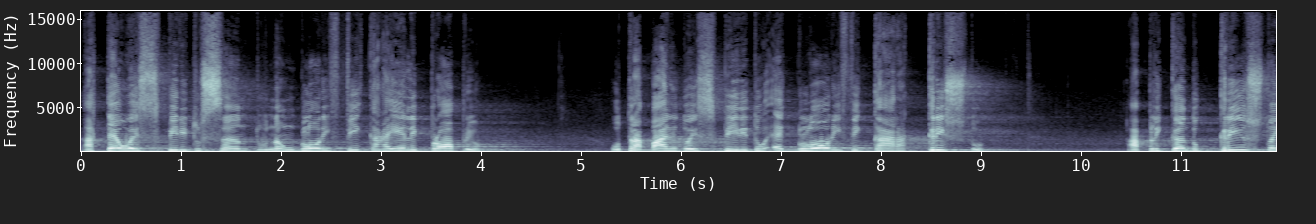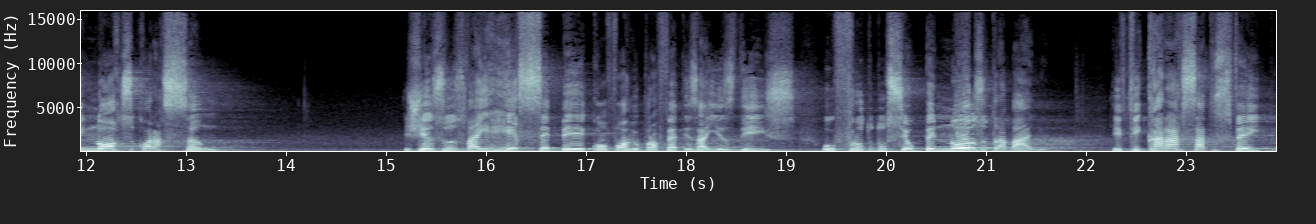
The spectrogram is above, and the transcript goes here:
até o Espírito Santo não glorifica a Ele próprio. O trabalho do Espírito é glorificar a Cristo, aplicando Cristo em nosso coração. Jesus vai receber, conforme o profeta Isaías diz, o fruto do seu penoso trabalho e ficará satisfeito.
